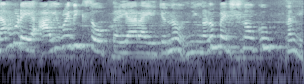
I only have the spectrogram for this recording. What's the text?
നമ്മുടെ ആയുർവേദിക് സോപ്പ് തയ്യാറായിരിക്കുന്നു. നിങ്ങളും പരിശോധിച്ചു നോക്കൂ. നന്ദി.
